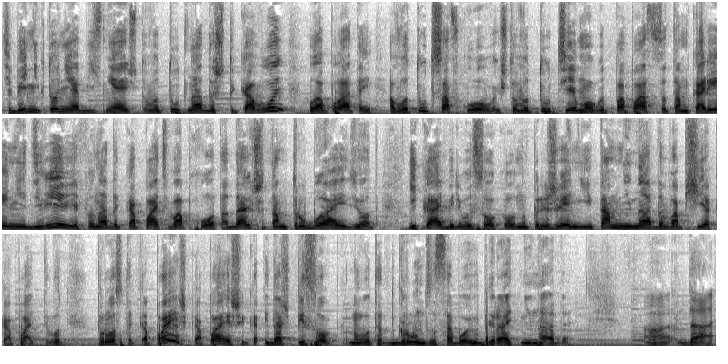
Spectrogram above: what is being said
Тебе никто не объясняет, что вот тут надо штыковой лопатой, а вот тут совковой, что вот тут тебе могут попасться там коренья деревьев, и надо копать в обход, а дальше там труба идет, и кабель высокого напряжения, и там не надо вообще копать. Ты вот просто копаешь, копаешь, и, и даже песок, ну вот этот грунт за собой убирать не надо. А, да.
